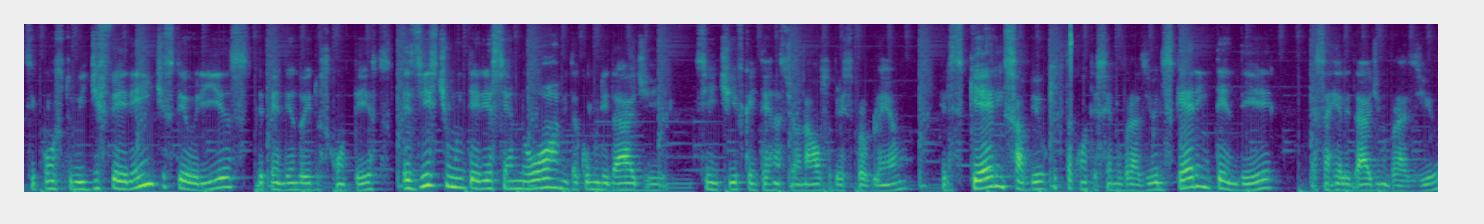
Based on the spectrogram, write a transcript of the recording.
se construir diferentes teorias, dependendo aí dos contextos. Existe um interesse enorme da comunidade científica internacional sobre esse problema. Eles querem saber o que está acontecendo no Brasil, eles querem entender essa realidade no Brasil.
